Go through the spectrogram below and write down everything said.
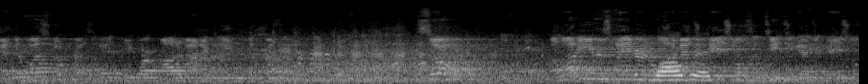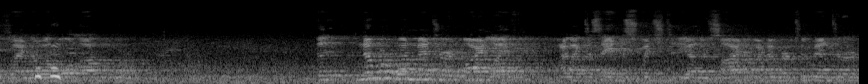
and there was no president, you are automatically the president. so, a lot of years later, in a lot of educationals and teaching educationals, I know a whole lot more. The number one mentor in my life, I like to say, has switched to the other side, and my number two mentor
